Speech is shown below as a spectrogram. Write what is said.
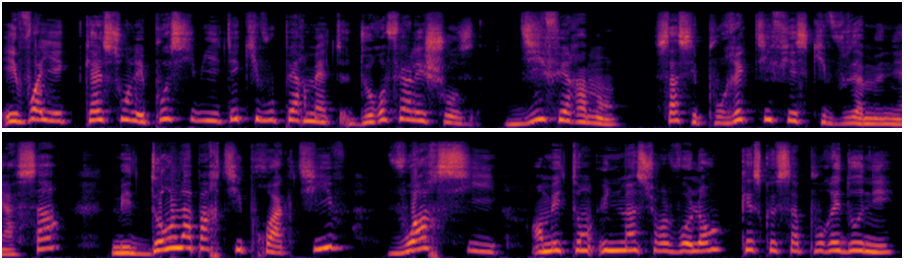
et voyez quelles sont les possibilités qui vous permettent de refaire les choses différemment. Ça, c'est pour rectifier ce qui vous a mené à ça. Mais dans la partie proactive, voir si, en mettant une main sur le volant, qu'est-ce que ça pourrait donner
